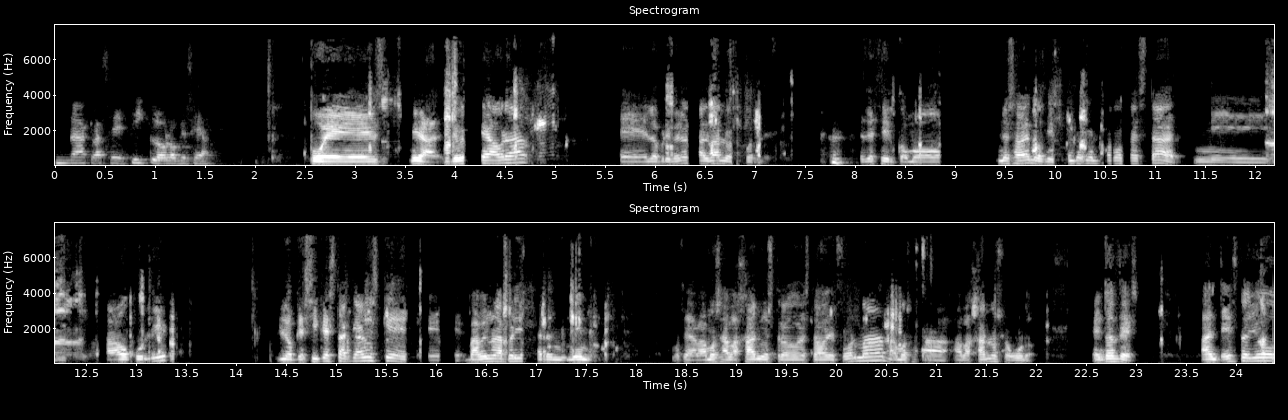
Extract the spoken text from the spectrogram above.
una clase de ciclo o lo que sea? Pues, mira, yo creo que ahora lo primero es salvar los puentes. Es decir, como no sabemos ni cuánto tiempo vamos a estar ni, ni va a ocurrir, lo que sí que está claro es que eh, va a haber una pérdida de rendimiento. O sea, vamos a bajar nuestro estado de forma, vamos a, bajarlo seguro. Entonces, ante esto yo,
